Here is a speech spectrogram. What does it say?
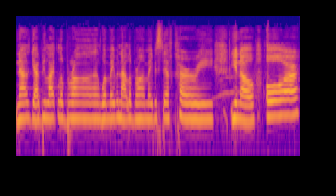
Now it's got to be like LeBron. Well, maybe not LeBron, maybe Steph Curry, you know, or,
